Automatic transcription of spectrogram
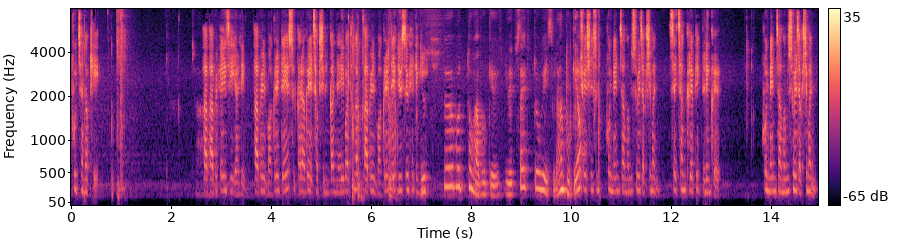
붙여넣기. 자, 밥을 페이지 열림. 밥을 먹을 때 숟가락을 적시는 건 네이버 통합 밥을 먹을 때 뉴스 헤딩이. 뉴스부터 가볼게요. 웹사이트 쪽에 있으려 한번 볼게요. 최신순 훈맨 정음 술 적심은 세창 그래픽 링크 훈맨 정음 술 적심은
